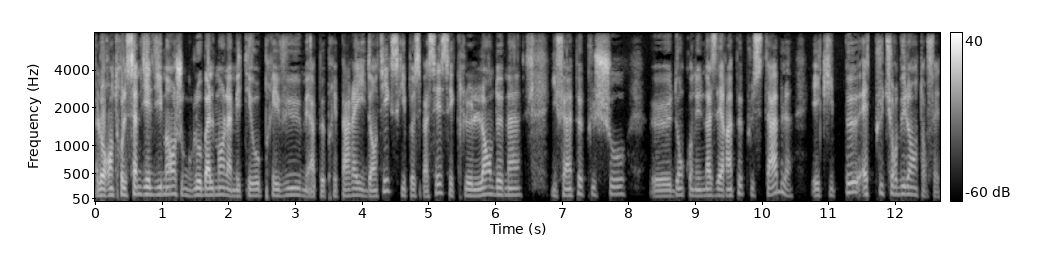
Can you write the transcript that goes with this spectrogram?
alors entre le samedi et le dimanche, globalement la météo prévue, mais à peu près pareil, identique. Ce qui peut se passer, c'est que le lendemain, il fait un peu plus chaud, euh, donc on a une masse d'air un peu plus stable et qui peut être plus turbulente en fait.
